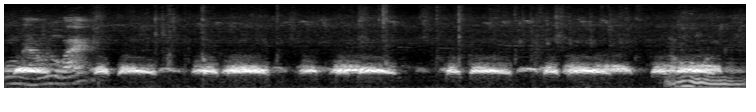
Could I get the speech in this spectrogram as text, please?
con nào nữa bán đó không lần này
